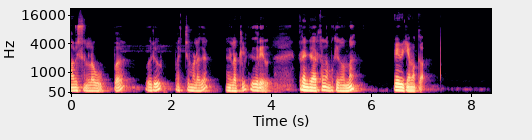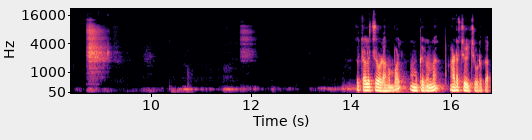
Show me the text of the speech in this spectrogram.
ആവശ്യമുള്ള ഉപ്പ് ഒരു പച്ചമുളക് നീളത്തിൽ കീറിയത്. ഇത്രയും ചേർത്ത് നമുക്കിതൊന്ന് വേവിക്കാൻ വെക്കാം. തിളച്ച് തുടങ്ങുമ്പോൾ നമുക്കിതൊന്ന് അടച്ചു വെച്ച് കൊടുക്കാം.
